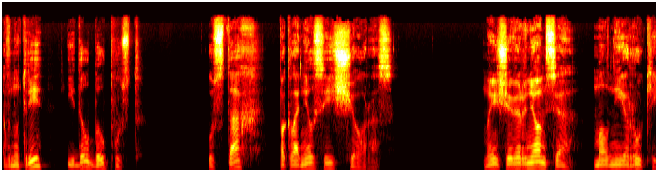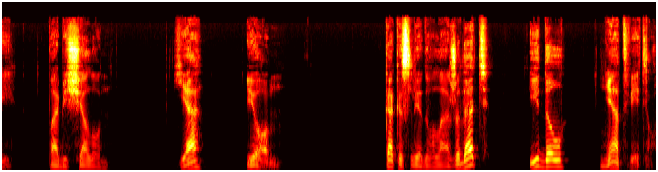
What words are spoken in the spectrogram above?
Внутри идол был пуст. Устах поклонился еще раз. «Мы еще вернемся, молниерукий», — пообещал он. «Я и он». Как и следовало ожидать, идол не ответил.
